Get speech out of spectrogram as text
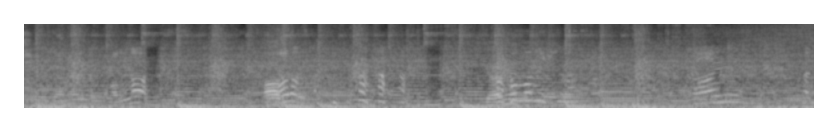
şuradan Allah! al. Allah! Kafama düştü lan. Hayır. Hadi.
